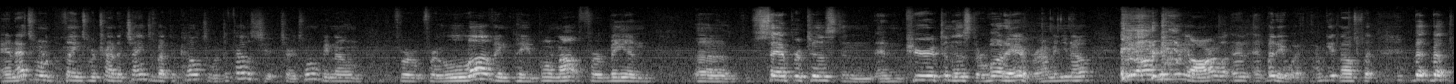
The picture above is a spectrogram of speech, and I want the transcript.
And that's one of the things we're trying to change about the culture with the fellowship church. We want to be known for, for loving people, not for being uh, separatist and, and puritanist or whatever. I mean, you know, we are who we are. But anyway, I'm getting off. But but but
